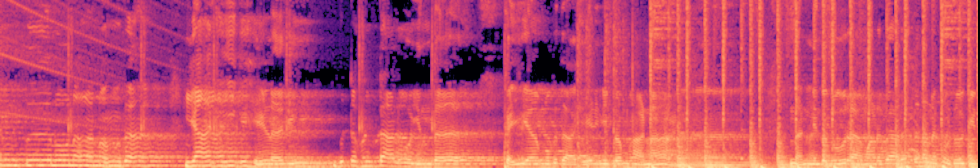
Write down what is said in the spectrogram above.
ನಿಂತನು ನಾನೊಂದ, ಯಾರಿಗೆ ಹೇಳಲಿ? ಬಿಟ್ಟು ಹೊಂಟಾಳೋ ಇಂದ? ಕೈಯ ಮುಗ್ದ ಹೇಳಿನಿ ಬ್ರಹ್ಮಾಣ. ನನ್ನಿಂದ ದೂರ ಮಾಡಬೇಡಂತ ನನ್ನ ಹುಡುಗಿನ.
